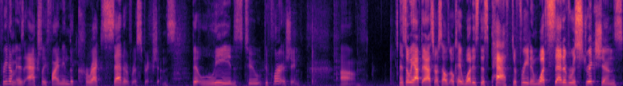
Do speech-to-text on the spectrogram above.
Freedom is actually finding the correct set of restrictions that leads to, to flourishing. Um, and so we have to ask ourselves okay, what is this path to freedom? What set of restrictions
